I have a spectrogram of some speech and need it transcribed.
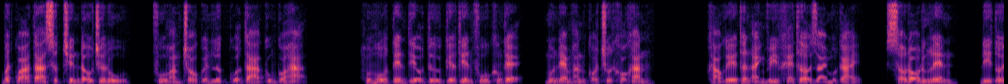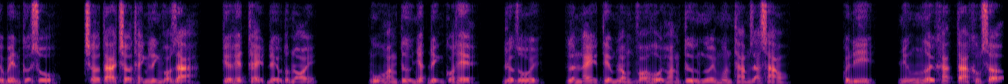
Bất quá ta sức chiến đấu chưa đủ, phụ hoàng cho quyền lực của ta cũng có hạn. Huống hồ tên tiểu tử kia thiên phú không tệ, muốn đem hắn có chút khó khăn. Kháo ghế thân ảnh vi khẽ thở dài một cái, sau đó đứng lên, đi tới bên cửa sổ, chờ ta trở thành linh võ giả, kia hết thảy đều tốt nói. Ngũ hoàng tử nhất định có thể, được rồi lần này tiềm long võ hội hoàng tử người muốn tham gia sao? Quên đi, những người khác ta không sợ,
